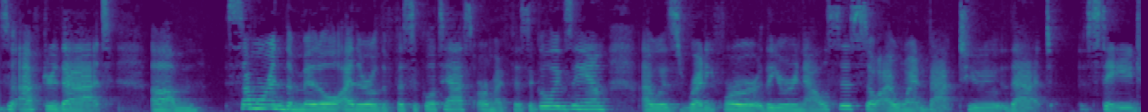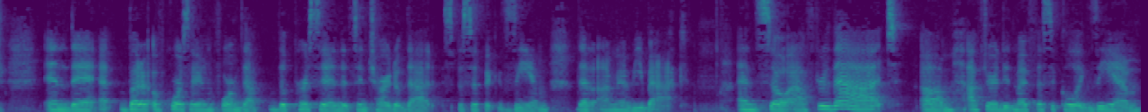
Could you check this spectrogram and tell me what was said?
So after that, um, somewhere in the middle, either of the physical test or my physical exam, I was ready for the urinalysis. So I went back to that stage and then but of course i informed that the person that's in charge of that specific exam that i'm going to be back and so after that um, after i did my physical exam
